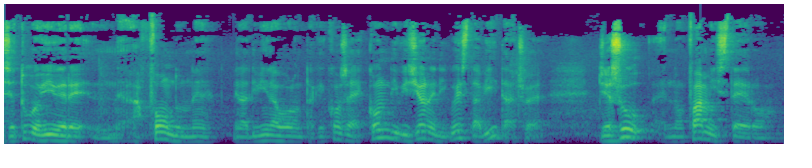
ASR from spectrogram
se tu vuoi vivere a fondo nella divina volontà, che cos'è? Condivisione di questa vita, cioè Gesù non fa mistero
